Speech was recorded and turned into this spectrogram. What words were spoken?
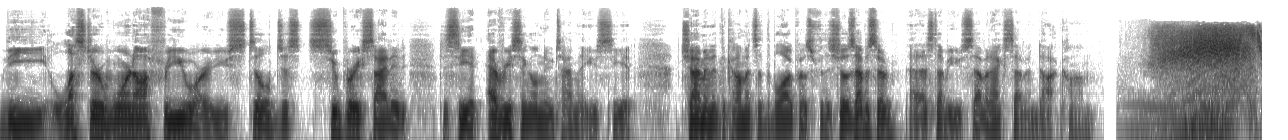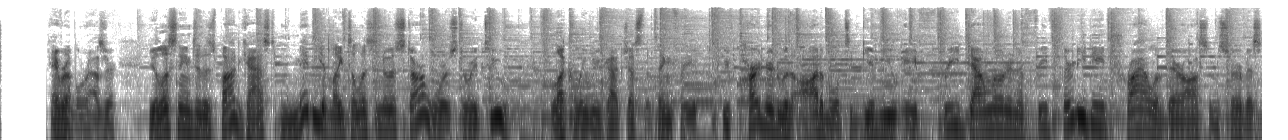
the luster worn off for you, or are you still just super excited to see it every single new time that you see it? Chime in at the comments of the blog post for the show's episode at sw7x7.com. Hey, Rebel Rouser. You're listening to this podcast. Maybe you'd like to listen to a Star Wars story too. Luckily, we've got just the thing for you. We've partnered with Audible to give you a free download and a free 30-day trial of their awesome service.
